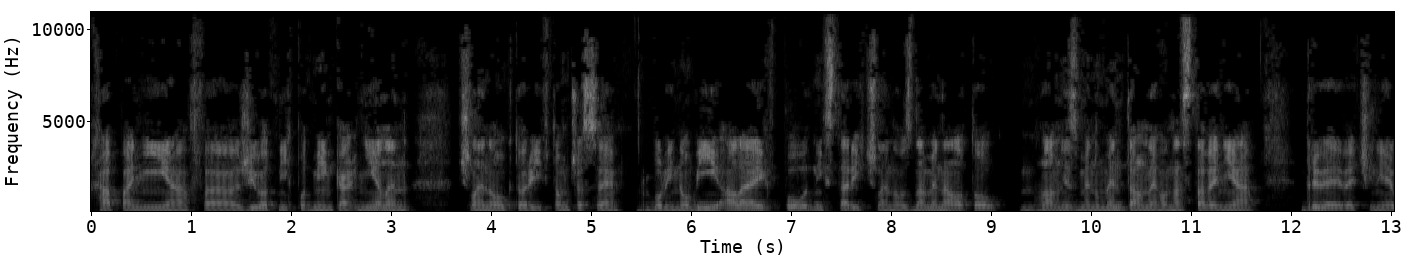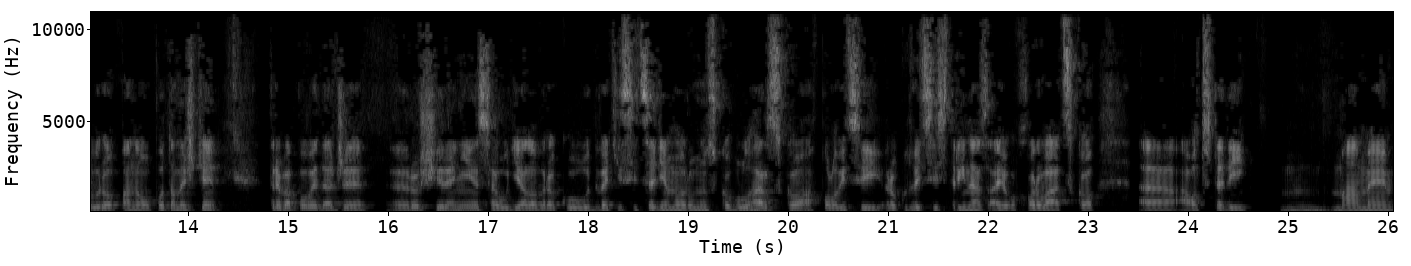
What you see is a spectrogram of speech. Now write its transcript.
chápaní a v životných podmienkach nielen členov, ktorí v tom čase boli noví, ale aj v pôvodných starých členov. Znamenalo to hlavne zmenu mentálneho nastavenia drvej väčšiny Európanov. Potom ešte treba povedať, že rozšírenie sa udialo v roku 2007 o Rumunsko-Bulharsko a v polovici roku 2013 aj o Chorvátsko a odvtedy máme e,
